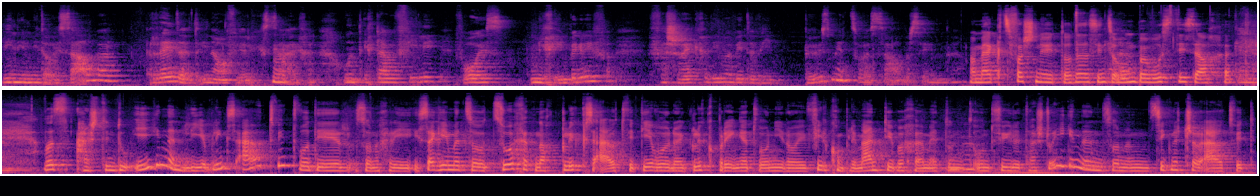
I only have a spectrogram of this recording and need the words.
wie ihr mit euch selber redet, in Anführungszeichen. Ja. Und ich glaube, viele von uns mich inbegriffen, verschrecken immer wieder, wie böse wir zu uns selber sind. Man merkt es fast nicht, oder? Das sind genau. so unbewusste Sachen. Genau. Was, hast denn du irgendein Lieblingsoutfit, wo dir so ein bisschen, ich sage immer so, sucht nach Glücksoutfit, die, die euch Glück bringen, wo ihr euch viel Komplimente bekommt und, mhm. und fühlt. Hast du irgendeinen so einen Signature-Outfit?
